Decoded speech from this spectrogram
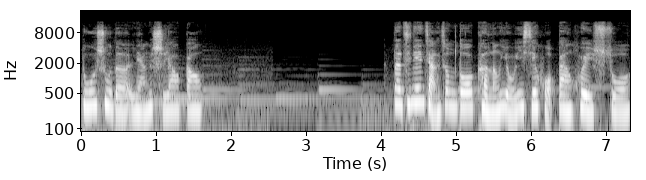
多数的粮食要高。那今天讲这么多，可能有一些伙伴会说，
